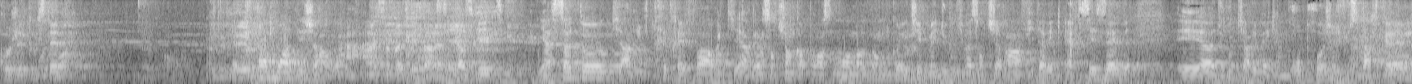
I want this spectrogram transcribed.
Projet Two Step. Il y a trois mois déjà, waouh. Ouais, ça passe vite, hein, la Ça passe vite. Il y a Sato qui arrive très très fort et qui a rien sorti encore pour l'instant dans, dans le collectif, mais du coup qui va sortir un feat avec RCZ et euh, du coup qui arrive avec un gros projet juste après,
